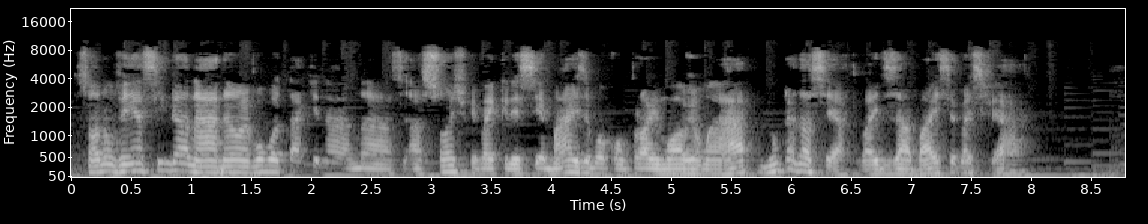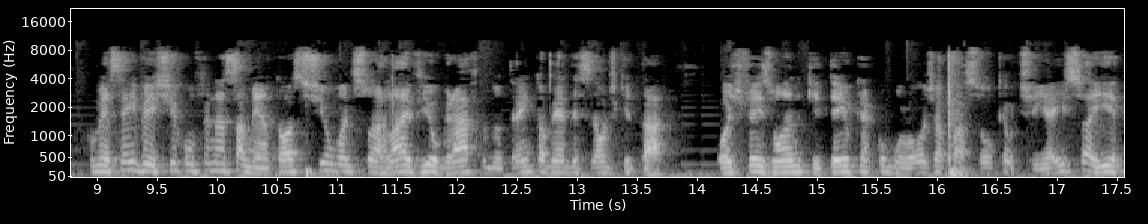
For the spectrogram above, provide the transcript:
Só não venha se enganar, não, eu vou botar aqui na, nas ações porque vai crescer mais, eu vou comprar o um imóvel mais rápido. Nunca dá certo, vai desabar e você vai se ferrar. Comecei a investir com financiamento. Eu assisti uma de suas lives, vi o gráfico do trem, tomei a decisão de quitar. Hoje fez um ano que tem, o que acumulou já passou o que eu tinha. É isso aí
